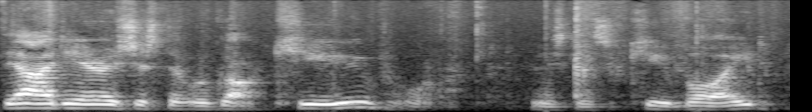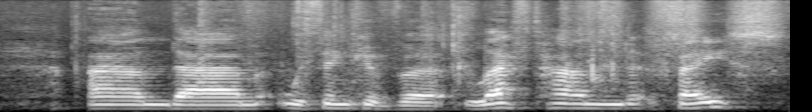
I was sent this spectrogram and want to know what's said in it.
The idea is just that we've got a cube, or in this case a cuboid, and um, we think of the left-hand face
